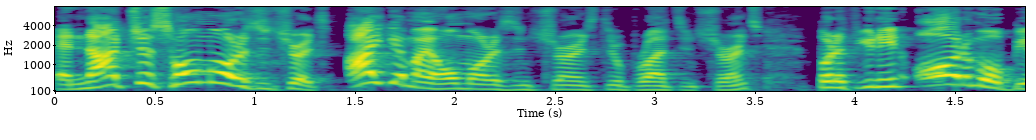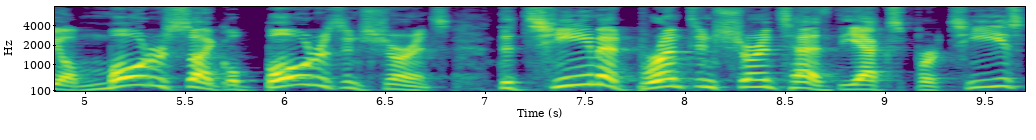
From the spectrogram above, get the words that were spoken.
And not just homeowner's insurance. I get my homeowner's insurance through Brunt Insurance, but if you need automobile, motorcycle, boaters insurance, the team at Brunt Insurance has the expertise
